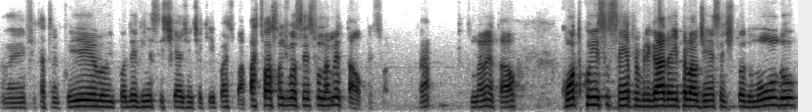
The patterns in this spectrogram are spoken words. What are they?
né? ficar tranquilo e poder vir assistir a gente aqui e participar. A participação de vocês é fundamental, pessoal, tá? Fundamental. Conto com isso sempre. Obrigado aí pela audiência de todo mundo.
